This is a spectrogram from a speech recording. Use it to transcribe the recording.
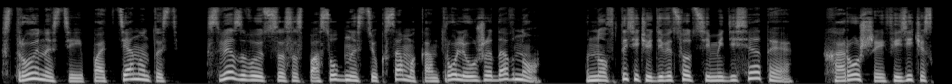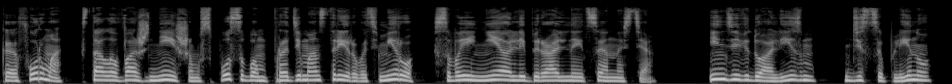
Стройность и подтянутость связываются со способностью к самоконтролю уже давно, но в 1970-е Хорошая физическая форма стала важнейшим способом продемонстрировать миру свои неолиберальные ценности — индивидуализм, дисциплину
